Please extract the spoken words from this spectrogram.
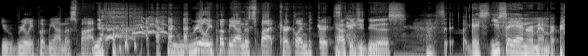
You really put me on the spot. you really put me on the spot, Kirkland. Kurt, how could you do this? Okay, s- you say and remember.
